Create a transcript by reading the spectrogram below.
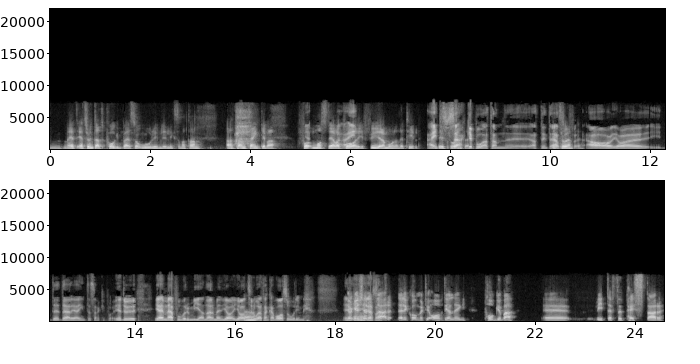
Mm, Men jag, jag tror inte att Pogba är så orimlig liksom att han, att han tänker bara "Få- Måste jag vara kvar Nej. i fyra månader till? Jag är inte Det så säker inte. på att han, eh, att det inte Det är tror jag så. inte. Ja, jag, det där är jag inte säker på. Du, jag är med på vad du menar, men jag, jag Ja. tror att han kan vara så orimlig. Jag Eh, kan det känna så här, när det kommer till avdelning Pogba eh, lite förpestar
